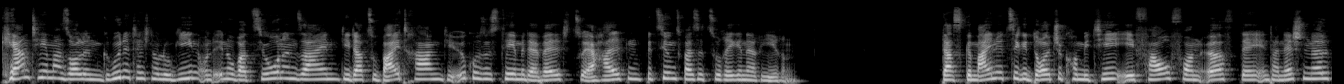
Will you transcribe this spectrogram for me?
Kernthema sollen grüne Technologien und Innovationen sein, die dazu beitragen, die Ökosysteme der Welt zu erhalten bzw. zu regenerieren. Das gemeinnützige Deutsche Komitee e.V. von Earth Day International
